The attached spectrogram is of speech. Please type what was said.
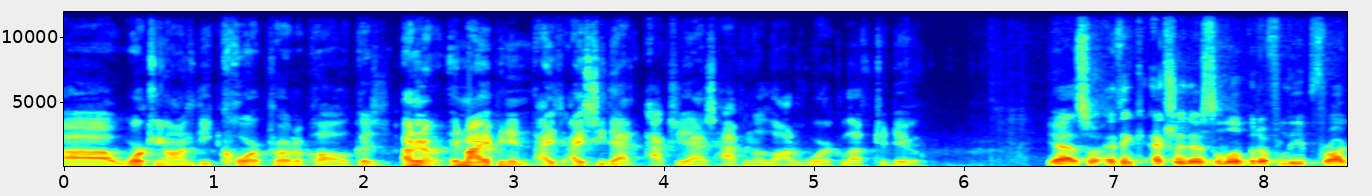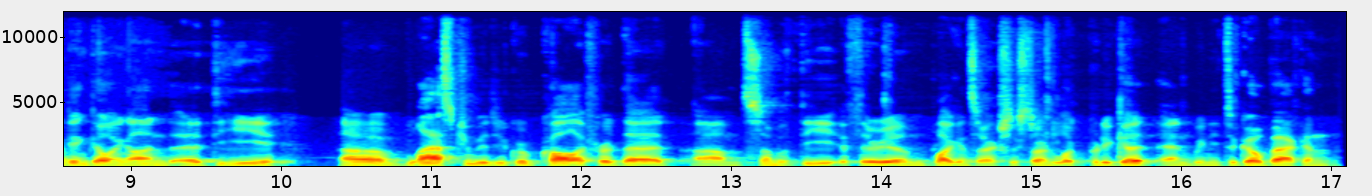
uh, working on the core protocol? Because I don't know, in my opinion, I, I see that actually as having a lot of work left to do. Yeah, so I think actually there's a little bit of leapfrogging going on. Uh, the uh, last community group call, I've heard that um, some of the Ethereum plugins are actually starting to look pretty good, and we need to go back and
